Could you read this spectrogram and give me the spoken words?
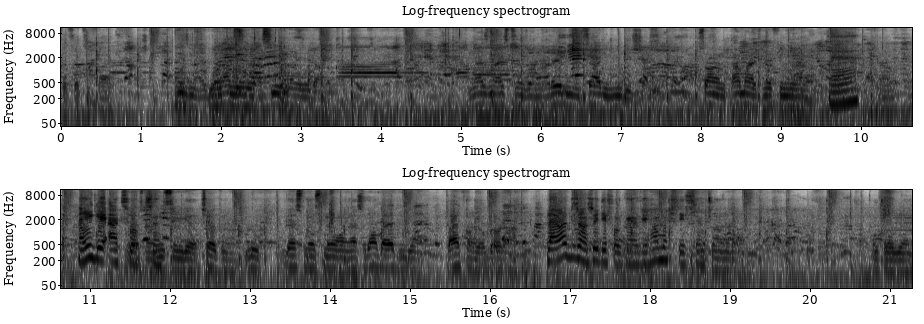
for 45. This is my brother. I see one with. Nice, nice things on already inside the wood. So, I'm Tama is nothing here. Eh? Now, you get artwork Yes, too. check now. Look, get small, small one. I said, don't buy big one. Buy from your brother. Like all these ones they for ground, how much they sell? Which one? Okay, again.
